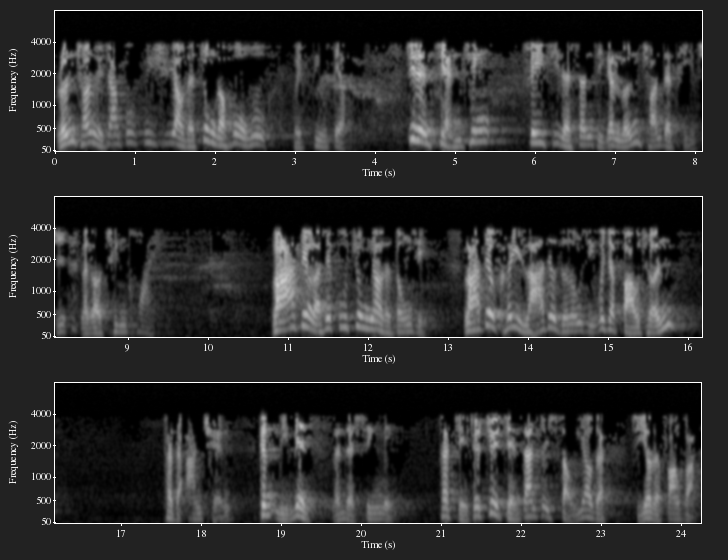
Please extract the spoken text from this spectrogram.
轮船会将不必须要的重的货物会丢掉，既能减轻飞机的身体跟轮船的体质，能够轻快。拿掉那些不重要的东西，拿掉可以拿掉的东西，为了保存它的安全跟里面人的性命，它解决最简单、最首要的、主要的方法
